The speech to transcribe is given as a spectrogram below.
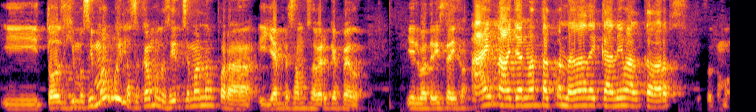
Y todos dijimos, Simón, güey, la sacamos la siguiente semana para... Y ya empezamos a ver qué pedo. Y el baterista dijo, ay, no, yo no toco nada de Cannibal Corpse. Y fue como...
